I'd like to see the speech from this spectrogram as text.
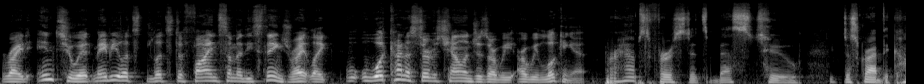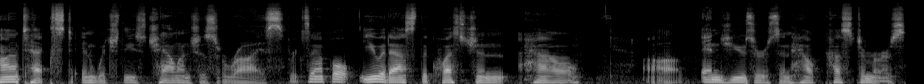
right into it, maybe let's let's define some of these things, right? Like, w- what kind of service challenges are we are we looking at? Perhaps first, it's best to describe the context in which these challenges arise. For example, you had asked the question how uh, end users and how customers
